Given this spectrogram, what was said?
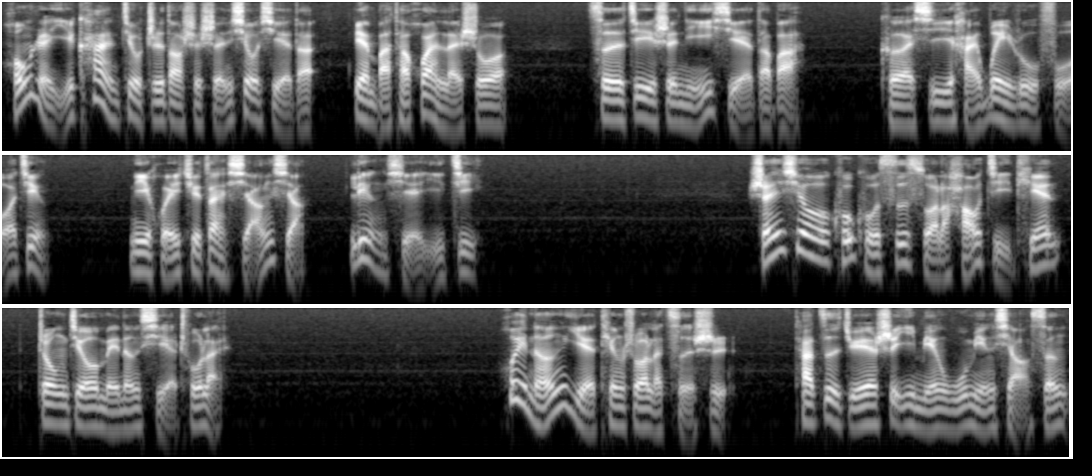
弘忍一看就知道是神秀写的，便把他唤来说：“此记是你写的吧？可惜还未入佛境，你回去再想想，另写一记。”神秀苦苦思索了好几天，终究没能写出来。慧能也听说了此事，他自觉是一名无名小僧，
